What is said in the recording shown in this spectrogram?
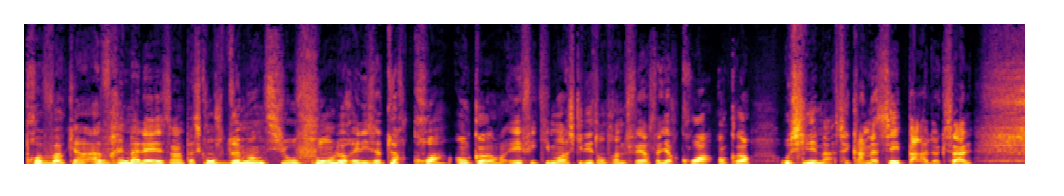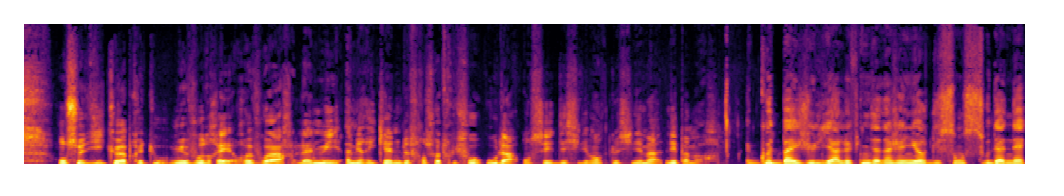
provoque un, un vrai malaise, hein, parce qu'on se demande si au fond le réalisateur croit encore, et effectivement, à ce qu'il est en train de faire, c'est-à-dire croit encore au cinéma. C'est quand même assez paradoxal. On se dit que après tout, mieux vaudrait revoir La Nuit américaine de François Truffaut, où là, on sait décidément que le cinéma n'est pas mort. Goodbye Julia, le film d'un ingénieur du son soudanais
